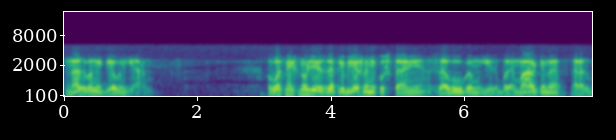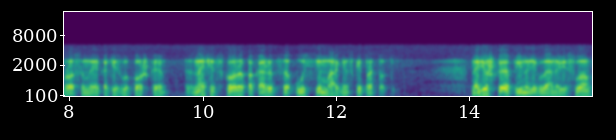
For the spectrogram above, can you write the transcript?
названный Белым Яром. Вот мелькнули за прибрежными кустами, за лугом избы Маргина, разбросанные, как из лукошка. Значит, скоро покажется устье Маргинской протоки. Надюшка приналегла на весло,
